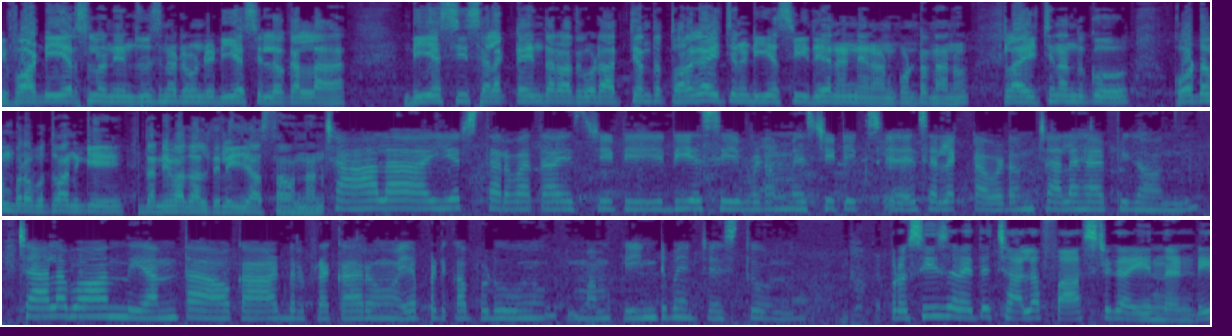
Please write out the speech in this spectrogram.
ఈ ఫార్టీ ఇయర్స్లో నేను చూసినటువంటి డిఎస్సిలో కల్లా డిఎస్సి సెలెక్ట్ అయిన తర్వాత కూడా అత్యంత త్వరగా ఇచ్చిన డిఎస్సి ఇదేనని నేను అనుకుంటున్నాను. ఇలా ఇచ్చినందుకు కూటమి ప్రభుత్వానికి ధన్యవాదాలు తెలియజేస్తా ఉన్నాను. చాలా ఇయర్స్ తర్వాత ఎస్జిటి డిఎస్సి ఇవ్వడం ఎస్జిటి సెలెక్ట్ అవ్వడం చాలా హ్యాపీగా ఉంది. చాలా బాగుంది. అంతా ఒక ఆర్డర్ ప్రకారం ఎప్పటికప్పుడు మనకి ఇంటిమేట్ చేస్తూ ఉన్నారు ప్రొసీజర్ అయితే చాలా ఫాస్ట్గా అయ్యిందండి.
